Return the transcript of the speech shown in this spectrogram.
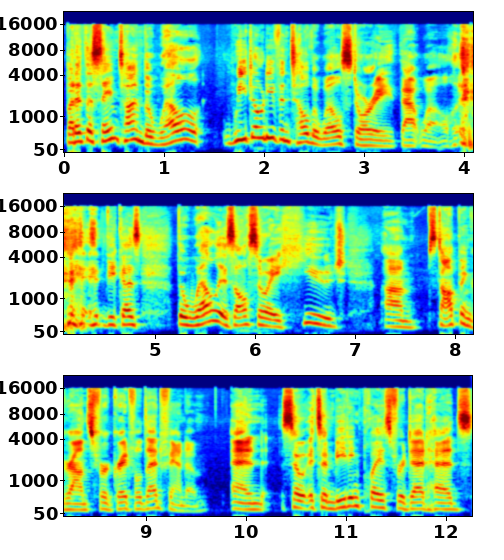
but at the same time, the well, we don't even tell the well story that well because the well is also a huge um, stomping grounds for Grateful Dead fandom. And so it's a meeting place for deadheads.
